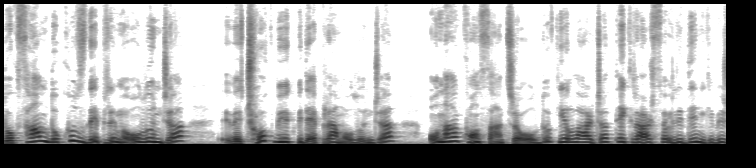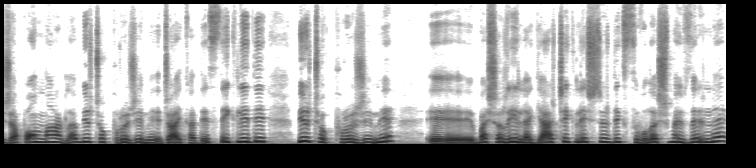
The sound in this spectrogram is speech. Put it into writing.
99 depremi olunca ve çok büyük bir deprem olunca ona konsantre olduk. Yıllarca tekrar söylediğim gibi Japonlarla birçok projemi JICA destekledi. Birçok projemi e, başarıyla gerçekleştirdik sıvılaşma üzerine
